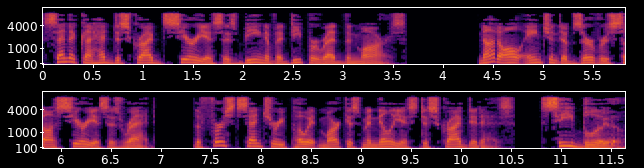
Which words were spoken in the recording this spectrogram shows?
Seneca had described Sirius as being of a deeper red than Mars. Not all ancient observers saw Sirius as red. The first-century poet Marcus Manilius described it as sea blue,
